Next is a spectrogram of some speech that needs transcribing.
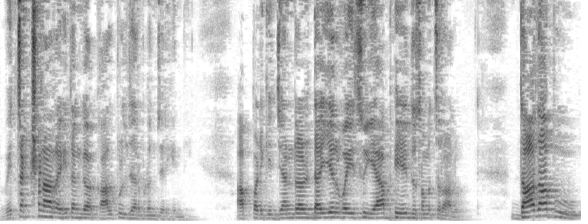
విచక్షణారహితంగా కాల్పులు జరపడం జరిగింది. అప్పటికి జనరల్ డయ్యర్ వయసు యాభై ఐదు సంవత్సరాలు. దాదాపు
